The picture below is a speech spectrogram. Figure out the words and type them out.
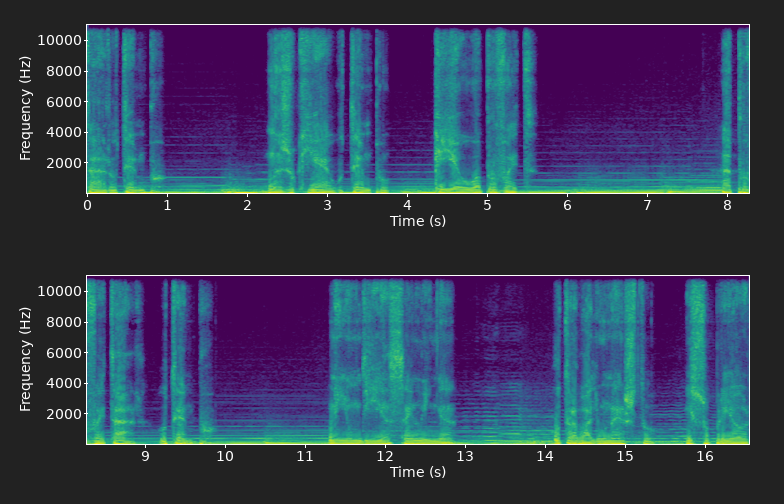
Aproveitar o tempo. Mas o que é o tempo que eu aproveite? Aproveitar o tempo. Nenhum dia sem linha. O trabalho honesto e superior.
